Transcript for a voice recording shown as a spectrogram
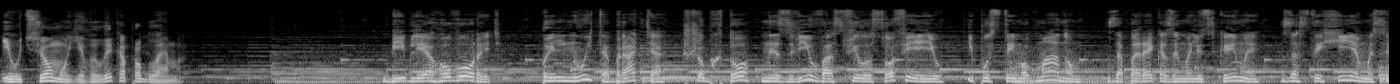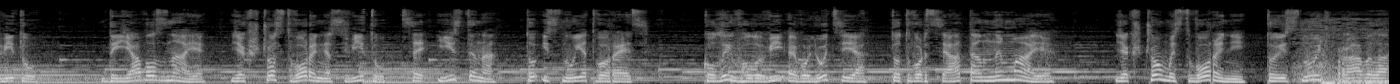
І у цьому є велика проблема. Біблія говорить: пильнуйте, браття, щоб хто не звів вас філософією і пустим обманом за переказами людськими, за стихіями світу. Диявол знає, якщо створення світу це істина, то існує творець. Коли в голові еволюція, то творця там немає. Якщо ми створені, то існують правила,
